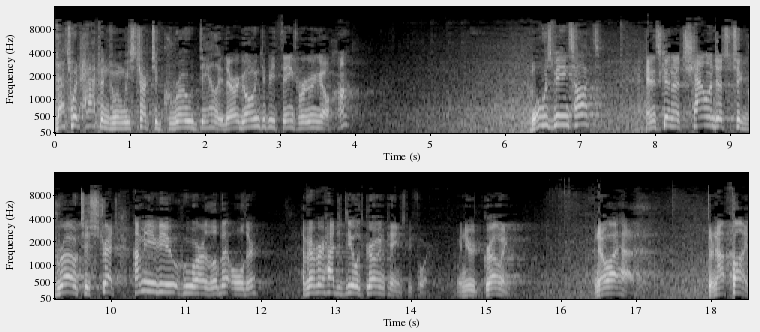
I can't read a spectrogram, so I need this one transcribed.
That's what happens when we start to grow daily. There are going to be things where we're going to go, huh? What was being talked? And it's going to challenge us to grow, to stretch. How many of you who are a little bit older have ever had to deal with growing pains before? When you're growing? I know I have. They're not fun.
